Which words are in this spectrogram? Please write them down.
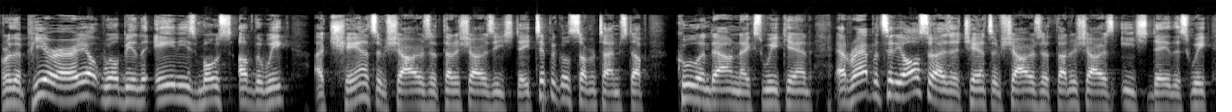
For the Pierre area, we'll be in the 80s most of the week. A chance of showers or thunder showers each day. Typical summertime stuff cooling down next weekend. At Rapid City also has a chance of showers or thunder showers each day this week.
